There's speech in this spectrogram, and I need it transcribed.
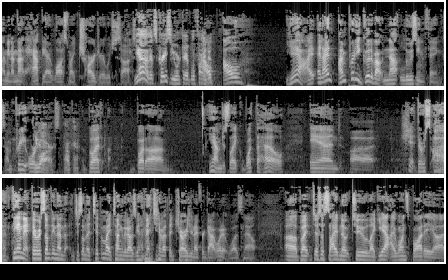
I mean, I'm not happy. I lost my charger, which sucks. Yeah, that's crazy. You weren't able to find I'll. it. I'll. Yeah, I and I I'm pretty good about not losing things. I'm pretty organized. You are okay. but but um yeah i'm just like what the hell and uh shit there was oh damn it there was something on the, just on the tip of my tongue that i was going to mention about the charger and i forgot what it was now uh, but just a side note too like yeah i once bought a uh,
